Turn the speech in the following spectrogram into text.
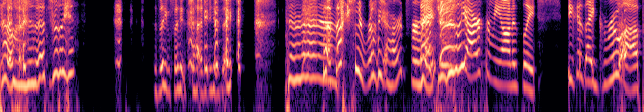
no, that's really it's like play sad music. That's actually really hard for me. That's really hard for me, honestly, because I grew up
